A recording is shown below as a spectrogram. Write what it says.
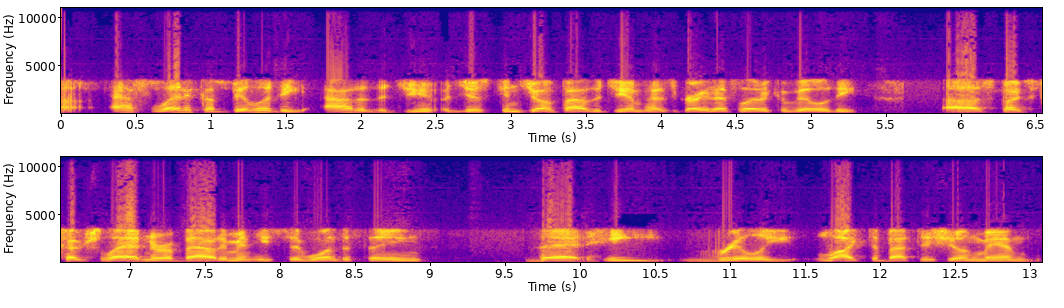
Uh, athletic ability out of the gym, just can jump out of the gym. Has great athletic ability. uh, spoke to Coach Ladner about him, and he said one of the things that he really liked about this young man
